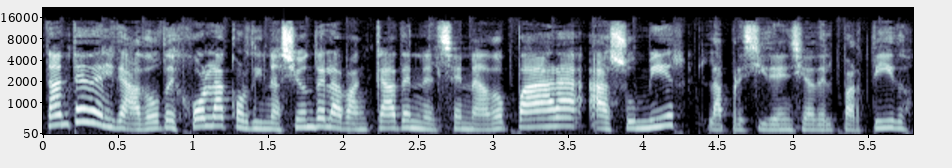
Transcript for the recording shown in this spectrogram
Dante Delgado dejó la coordinación de la bancada en el Senado para asumir la presidencia del partido.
